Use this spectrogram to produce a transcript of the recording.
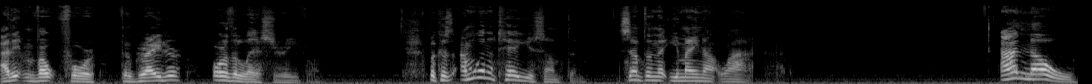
I didn't vote for the greater or the lesser evil. Because I'm going to tell you something, something that you may not like. I know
